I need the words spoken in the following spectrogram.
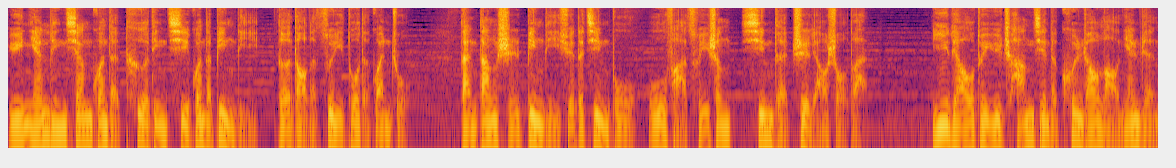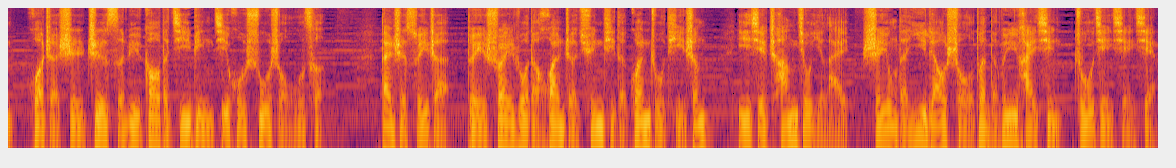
与年龄相关的特定器官的病理得到了最多的关注，但当时病理学的进步无法催生新的治疗手段。医疗对于常见的困扰老年人或者是致死率高的疾病几乎束手无策。但是，随着对衰弱的患者群体的关注提升，一些长久以来使用的医疗手段的危害性逐渐显现。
